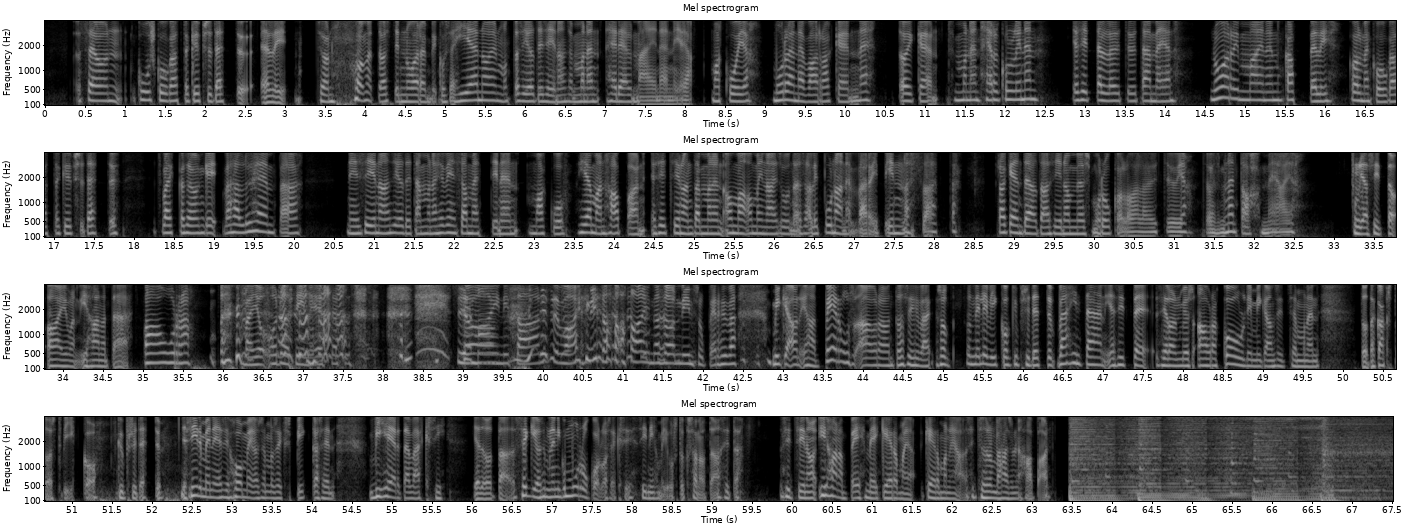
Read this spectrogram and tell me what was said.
Se on kuusi kuukautta kypsytetty, eli se on huomattavasti nuorempi kuin se hienoin, mutta silti siinä on semmoinen hedelmäinen ja maku ja mureneva rakenne, oikein semmoinen herkullinen. Ja sitten löytyy tämä meidän nuorimmainen kappeli, kolme kuukautta kypsytetty. Et vaikka se onkin vähän lyhempää, niin siinä on silti tämmöinen hyvin samettinen maku, hieman hapan. Ja sitten siinä on tämmöinen oma ominaisuutensa, eli punainen väri pinnassa, että rakenteeltaan siinä on myös murukoloa löytyy ja se on semmoinen tahmea ja ja sitten on aivan ihana tämä aura. Mä jo odotin, että se Joo, mainitaan. Se mainitaan aina, se on niin superhyvä. Mikä on ihan perusaura, on tosi hyvä. Se on, se on neljä viikkoa kypsytetty vähintään ja sitten siellä on myös aura Goldi, mikä on sitten semmoinen tuota 12 viikkoa kypsytetty. Ja siinä menee se home jo semmoiseksi pikkasen vihertäväksi. Ja tuota, sekin on semmoinen niin kuin murukoloseksi, sinihomejuustoksi sanotaan sitä. Sitten siinä on ihanan pehmeä kerma ja, kermana ja sitten se on vähän semmoinen hapan.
